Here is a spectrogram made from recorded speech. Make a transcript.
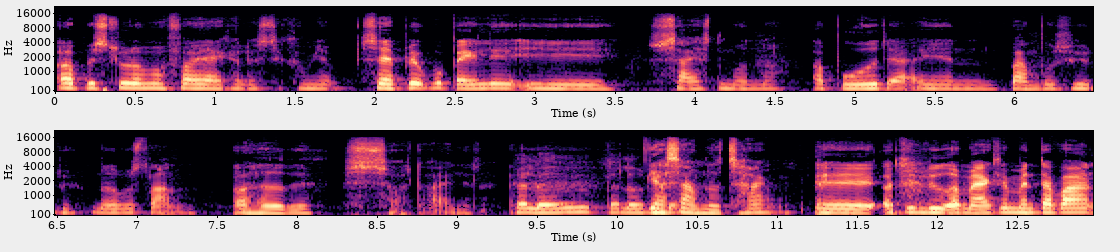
og beslutter mig for, at jeg ikke har lyst til at komme hjem. Så jeg blev på Bali i 16 måneder, og boede der i en bambushytte nede på stranden, og havde det så dejligt. Hvad lavede, hvad lavede Jeg samlede tang, øh, og det lyder mærkeligt, men der var,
